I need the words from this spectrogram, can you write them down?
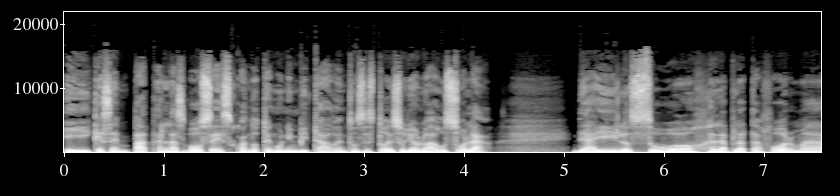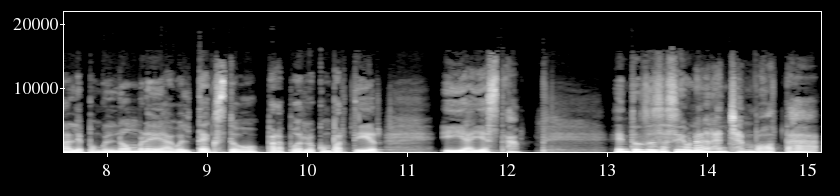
y que se empatan las voces cuando tengo un invitado. Entonces todo eso yo lo hago sola. De ahí lo subo a la plataforma, le pongo el nombre, hago el texto para poderlo compartir y ahí está. Entonces ha sido una gran chambota,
